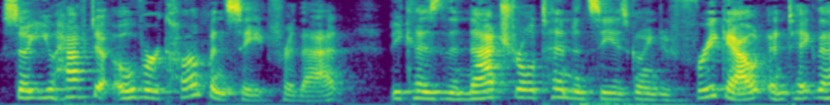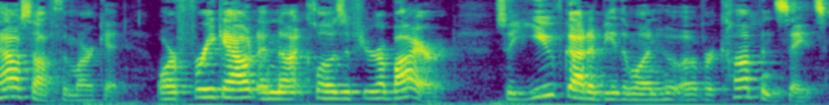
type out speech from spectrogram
So you have to overcompensate for that because the natural tendency is going to freak out and take the house off the market or freak out and not close if you're a buyer. So you've got to be the one who overcompensates.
